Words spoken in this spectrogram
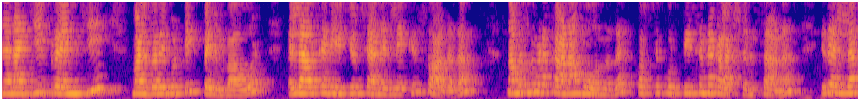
ഞാൻ അജി പ്രേംജി മൾബറി ബുട്ടിക് പെരുമ്പാവൂർ. എല്ലാവർക്കും എന്റെ യൂട്യൂബ് ചാനലിലേക്ക് സ്വാഗതം. നമ്മളിന്ന് ഇവിടെ കാണാൻ പോകുന്നത് കുറച്ച് കുർത്തീസിന്റെ കളക്ഷൻസ് ആണ്. ഇതെല്ലാം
